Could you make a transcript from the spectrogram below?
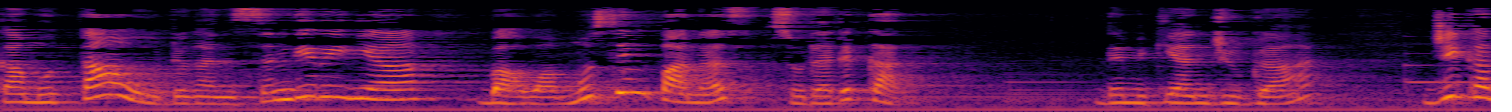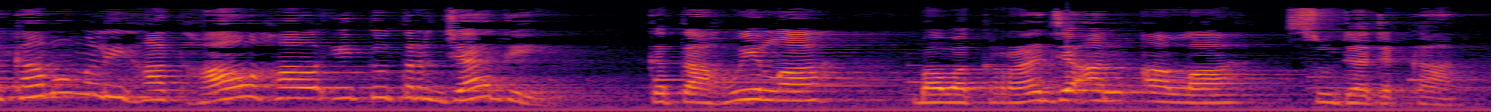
kamu tahu dengan sendirinya bahwa musim panas sudah dekat. Demikian juga, jika kamu melihat hal-hal itu terjadi, ketahuilah bahwa kerajaan Allah sudah dekat.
